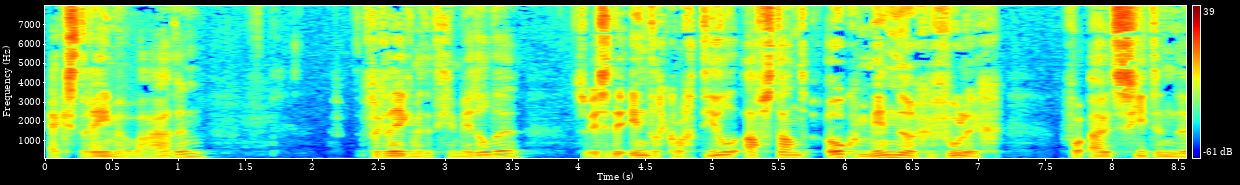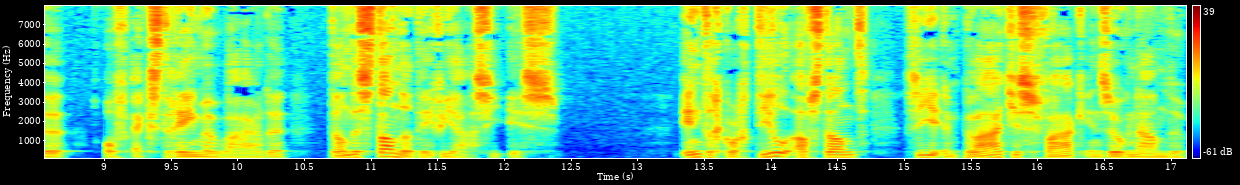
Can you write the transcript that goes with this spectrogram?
extreme waarden, vergeleken met het gemiddelde, zo is de interkwartielafstand ook minder gevoelig voor uitschietende of extreme waarden dan de standaarddeviatie is. Interkwartielafstand zie je in plaatjes vaak in zogenaamde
